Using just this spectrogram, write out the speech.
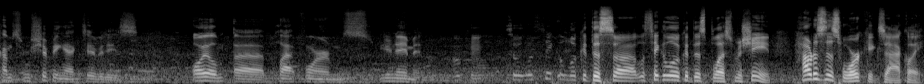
comes from shipping activities, oil uh, platforms, you name it. Okay. So let's take a look at this. Uh, let's take a look at this Blest machine. How does this work exactly?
